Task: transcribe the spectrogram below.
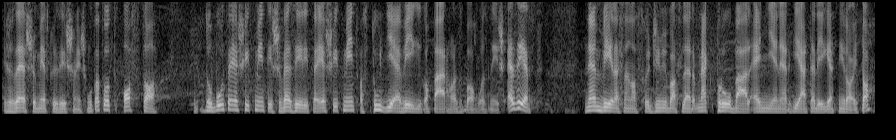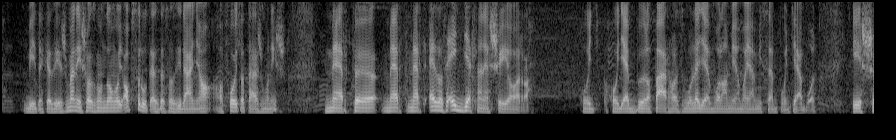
és az első mérkőzésen is mutatott, azt a dobó teljesítményt és vezéri teljesítményt, azt tudja végig a párharcban hozni. És ezért nem véletlen az, hogy Jimmy Butler megpróbál ennyi energiát elégetni rajta védekezésben, és azt gondolom, hogy abszolút ez lesz az iránya a folytatásban is, mert, mert, mert ez az egyetlen esély arra, hogy, hogy ebből a párharcból legyen valami a Miami szempontjából. és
